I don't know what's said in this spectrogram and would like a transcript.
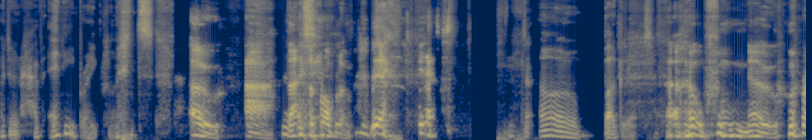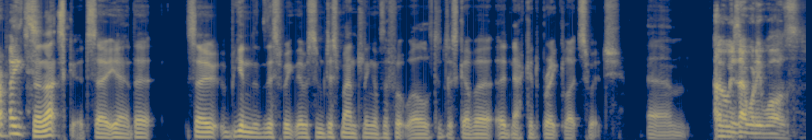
I don't have any brake lights. Oh, ah, that's the problem. yeah. yes. Oh, bugger it. Oh no! right. So that's good. So yeah, the so beginning of this week there was some dismantling of the footwell to discover a knackered brake light switch. Um, oh, is that what it was?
